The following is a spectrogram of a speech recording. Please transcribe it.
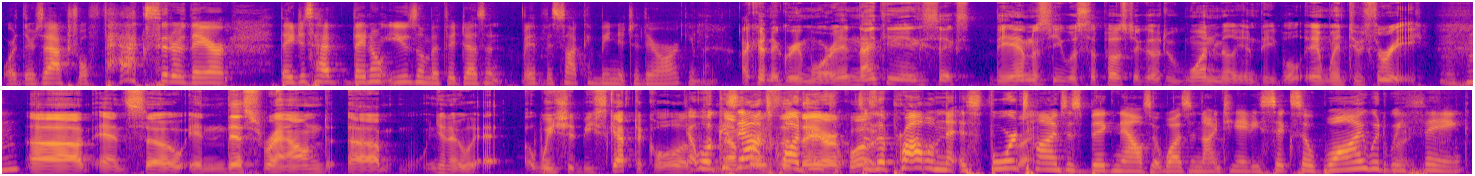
or there's actual facts that are there they just have they don't use them if it doesn't if it's not convenient to their argument. I couldn't agree more. In 1986 the amnesty was supposed to go to 1 million people. It went to 3 mm-hmm. uh, and so in this round um, you know we should be skeptical of well, because now it's quadruple. So the problem is four right. times as big now as it was in 1986. So why would we right. think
